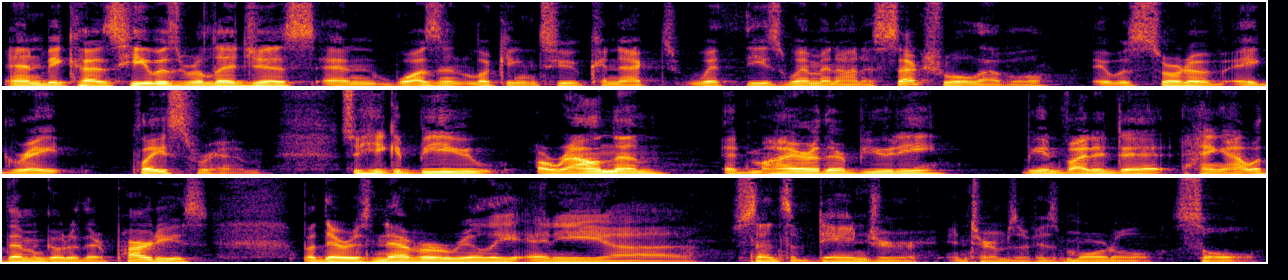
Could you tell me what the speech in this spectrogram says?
And because he was religious and wasn't looking to connect with these women on a sexual level, it was sort of a great place for him. So he could be around them, admire their beauty, be invited to hang out with them and go to their parties, but there was never really any uh, sense of danger in terms of his mortal soul.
